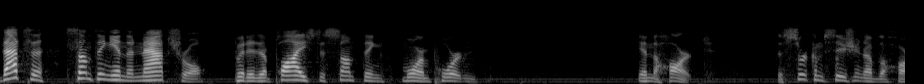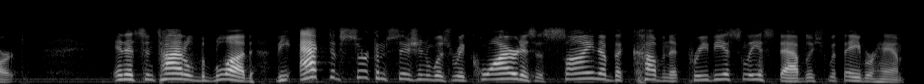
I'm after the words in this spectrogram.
that's a, something in the natural, but it applies to something more important in the heart the circumcision of the heart. And it's entitled The Blood. The act of circumcision was required as a sign of the covenant previously established with Abraham.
